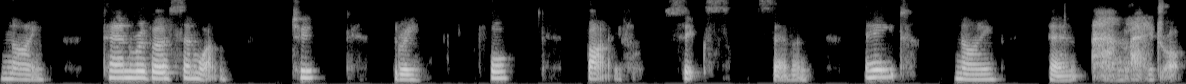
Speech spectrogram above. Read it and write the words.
nine, ten. reverse and one, two, three, four, five, six, seven, eight, nine, 10, and let it drop.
